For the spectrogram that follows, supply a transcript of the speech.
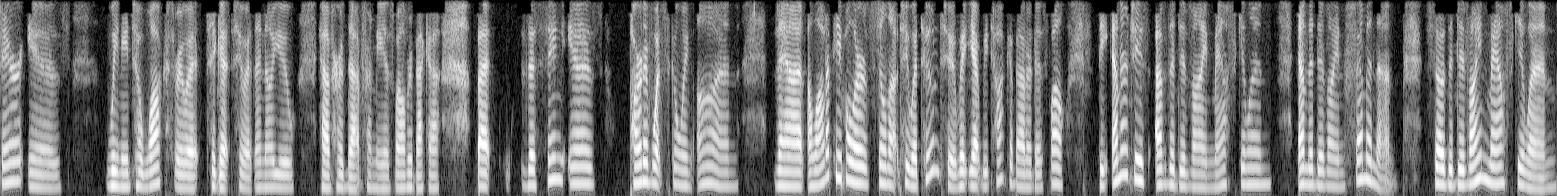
share is we need to walk through it to get to it. I know you have heard that from me as well, Rebecca. But the thing is, part of what's going on that a lot of people are still not too attuned to, but yet we talk about it as well. The energies of the divine masculine and the divine feminine. So the divine masculine,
